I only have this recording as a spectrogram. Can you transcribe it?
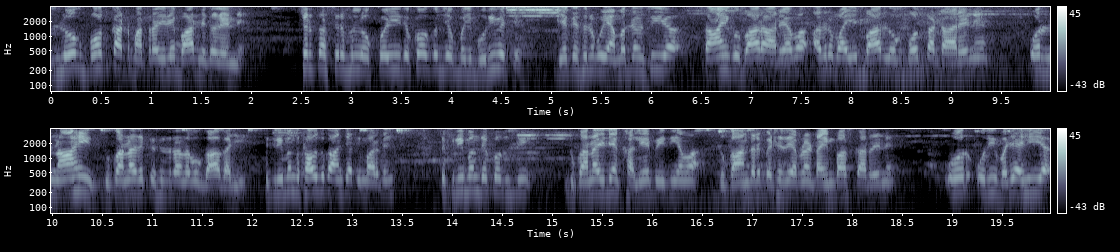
ਲੋਕ ਬਹੁਤ ਘੱਟ ਮਾਤਰਾ ਜਿਹੜੇ ਬਾਹਰ ਨਿਕਲ ਰਹੇ ਨੇ। ਸਿਰਫ ਤਾਂ ਸਿਰਫ ਲੋਕੋ ਹੀ ਦੇਖੋ ਕੁਝ ਮਜਬੂਰੀ ਵਿੱਚ ਜੇ ਕਿਸੇ ਨੂੰ ਕੋਈ ਐਮਰਜੈਂਸੀ ਆ, ਤਾਂ ਹੀ ਕੋਈ ਬਾਹਰ ਆ ਰਿਹਾ ਵਾ। ਅਦਰਵਾਈਜ਼ ਬਾਹਰ ਲੋਕ ਬਹੁਤ ਘੱਟ ਆ ਰਹੇ ਨੇ ਔਰ ਨਾ ਹੀ ਦੁਕਾਨਾਂ ਤੇ ਕਿਸੇ ਤਰ੍ਹਾਂ ਦਾ ਕੋਈ ਗਾਹਕ ਆ ਜੀ। ਤਕਰੀਬਨ ਦਿਖਾਓ ਦੁਕਾਨ ਚਾਤੀ ਮਾਰ ਕੇ ਜੀ। ਤਕਰੀਬਨ ਦੇਖੋ ਤੁਸੀਂ ਦੁਕਾਨਾਂ ਜਿਹੜੀਆਂ ਖਾਲੀਆਂ ਪਈਆਂ ਵਾ, ਦੁਕਾਨਦਾਰ ਬੈਠੇ ਤੇ ਆਪਣਾ ਟਾਈਮ ਪਾਸ ਕਰ ਰਹੇ ਨੇ ਔਰ ਉਹਦੀ ਵਜ੍ਹਾ ਇਹੀ ਆ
